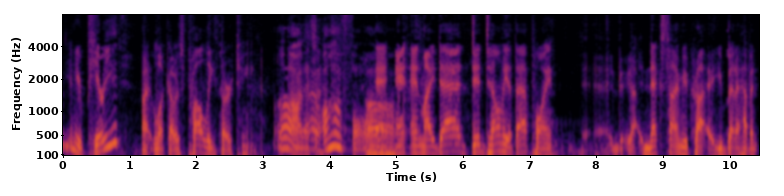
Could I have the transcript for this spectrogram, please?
You in your period? All right, look, I was probably 13. Oh, that's awful. And, and, and my dad did tell me at that point, uh, next time you cry, you better have an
